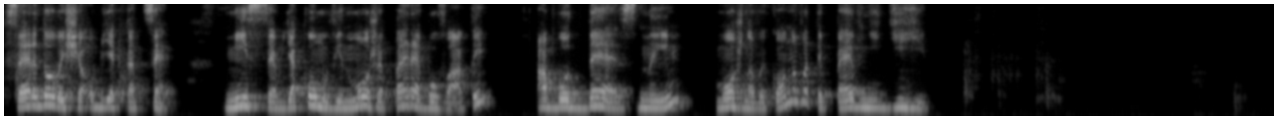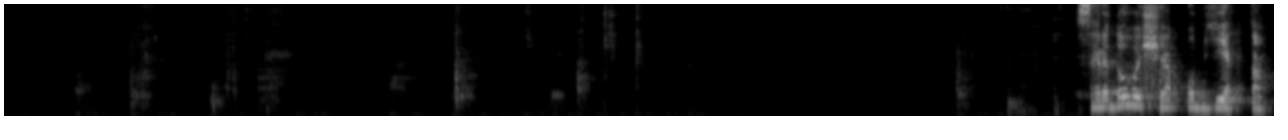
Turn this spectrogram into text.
Середовище об'єкта це місце, в якому він може перебувати, або де з ним можна виконувати певні дії. Середовище об'єкта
